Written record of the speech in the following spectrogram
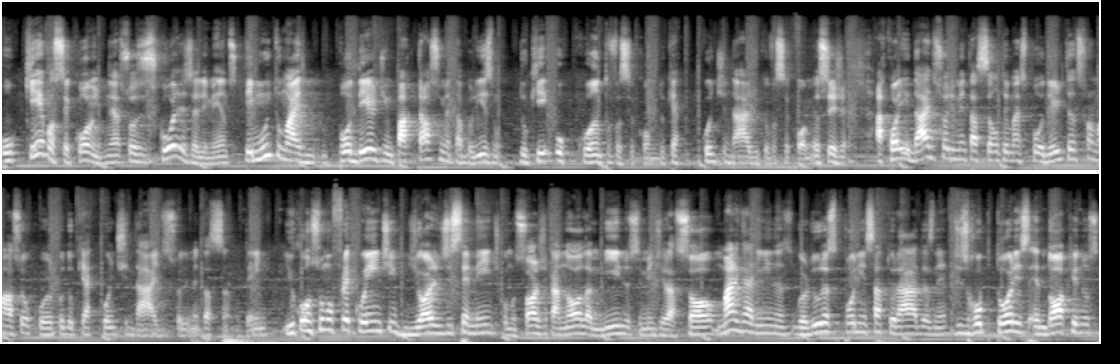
O que você come, né, suas escolhas de alimentos, tem muito mais poder de impactar o seu metabolismo do que o quanto você come, do que a quantidade que você come. Ou seja, a qualidade de sua alimentação tem mais poder de transformar o seu corpo do que a quantidade de sua alimentação, entende? E o consumo frequente de óleos de semente, como soja, canola, milho, semente de girassol, margarinas, gorduras poliinsaturadas, né, disruptores endócrinos,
